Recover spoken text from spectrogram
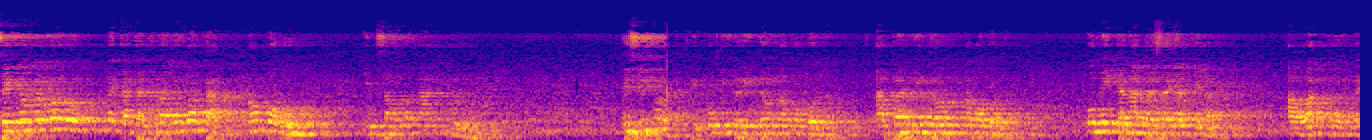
Sing nomor loro nek kadang wali kota nopo Bu? Insya Allah nganggur. Di situ Umi Ridho nopo bodoh. Abah Ridho nopo bodoh. Umi dan abah saya bilang, awak mulai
